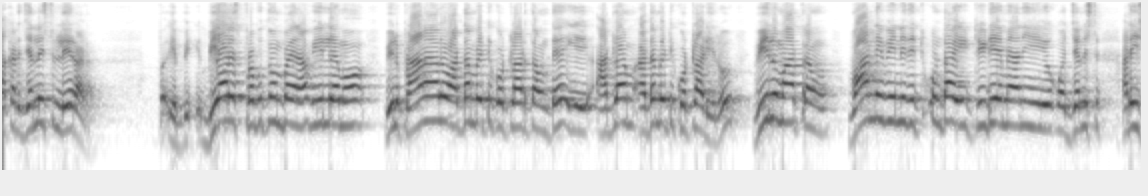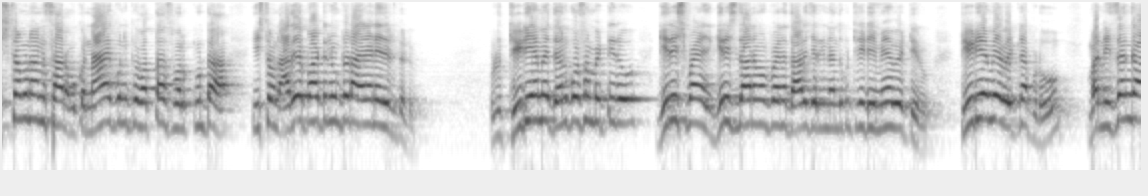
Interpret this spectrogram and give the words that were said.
అక్కడ జర్నలిస్టులు లేరాడ. బీఆర్ఎస్ ప్రభుత్వం పైన వీళ్ళేమో వీళ్ళు ప్రాణాలు అడ్డం పెట్టి కొట్లాడుతూ ఉంటే ఈ అడ్డం అడ్డం పెట్టి కొట్లాడిరు వీళ్ళు మాత్రం వాడిని వీడిని తిట్టుకుంటా ఈ టీడీఎం అని ఒక జర్నలిస్ట్ అంటే ఇష్టం ఉన్నాను సార్ ఒక నాయకునికి వత్తాసు వలుకుంటా ఇష్టం అదే పార్టీలో ఉంటాడు ఆయననే తిడతాడు. ఇప్పుడు టీడీఎంఏ దేనికోసం పెట్టిరు గిరీష్ పైన గిరీష్ దానమ్మ పైన దాడి జరిగినందుకు టీడీఎంఏ పెట్టిరు టీడీఎంఏ పెట్టినప్పుడు మరి నిజంగా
